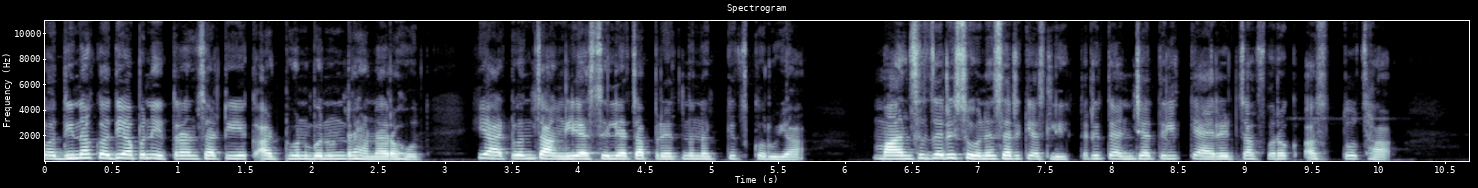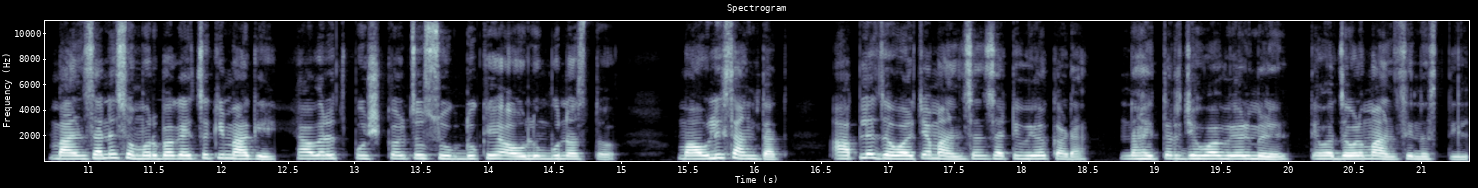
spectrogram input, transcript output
कधी ना कधी आपण इतरांसाठी एक आठवण बनून राहणार आहोत. ही आठवण चांगली असेल याचा प्रयत्न नक्कीच करूया. माणसं जरी सोन्यासारखी असली तरी त्यांच्यातील कॅरेटचा फरक असतोच हा. माणसाने समोर बघायचं की मागे ह्यावरच पुष्कळचं सुखदुःख हे अवलंबून असतं. माऊली सांगतात आपल्या जवळच्या माणसांसाठी वेळ काढा. नाहीतर जेव्हा वेळ मिळेल तेव्हा जवळ माणसे नसतील.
